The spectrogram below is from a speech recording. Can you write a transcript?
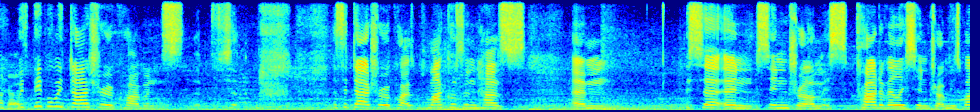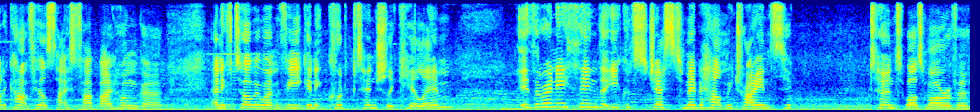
Okay. With people with dietary requirements, I said dietary requirements, my cousin has um, a certain syndrome, it's Prader-Willi syndrome, his body can't feel satisfied by hunger, and if Toby went vegan, it could potentially kill him. Is there anything that you could suggest to maybe help me try and to turn towards more of a,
